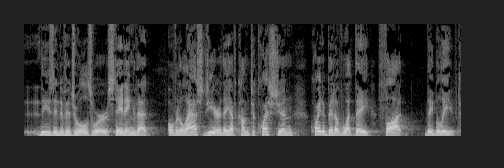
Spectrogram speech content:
these individuals were stating that over the last year, they have come to question quite a bit of what they thought they believed.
